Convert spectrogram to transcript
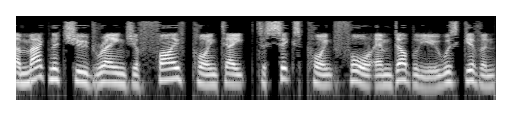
A magnitude range of 5.8 to 6.4 MW was given,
